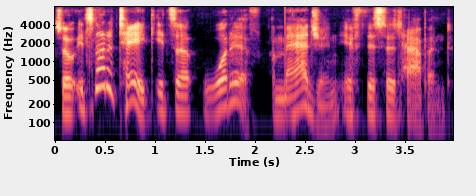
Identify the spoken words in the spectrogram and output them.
So it's not a take. It's a what if. Imagine if this had happened.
